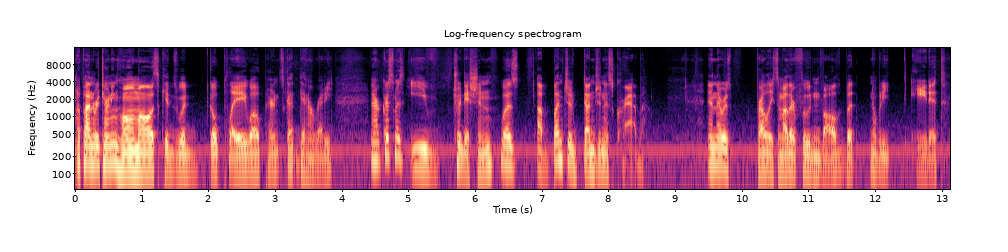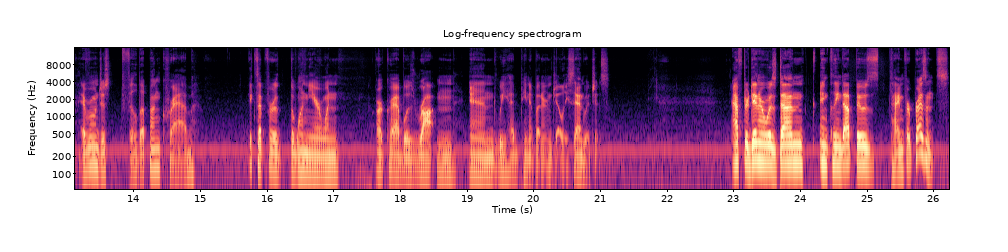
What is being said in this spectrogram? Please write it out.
Upon returning home, all us kids would go play while parents got dinner ready, and our Christmas Eve tradition was a bunch of Dungeness crab. And there was probably some other food involved, but nobody ate it. Everyone just filled up on crab. Except for the one year when our crab was rotten and we had peanut butter and jelly sandwiches. After dinner was done and cleaned up, it was time for presents.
